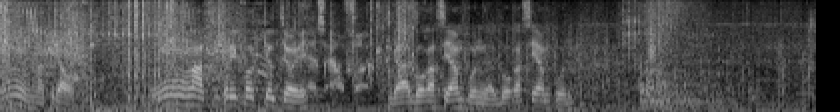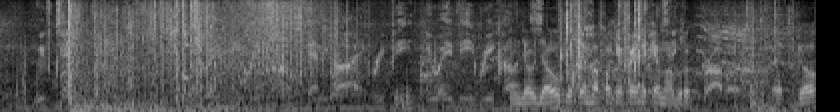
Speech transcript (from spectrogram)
Hmm, mati kau. Hmm, langsung triple kill coy. Nggak gue kasih ampun, nggak gue kasih ampun. Yang jauh-jauh gue tembak pakai pendek ya, ma bro. Let's go.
